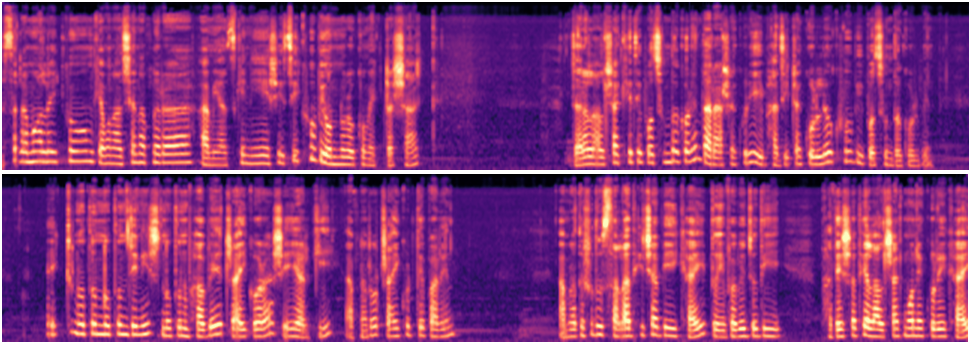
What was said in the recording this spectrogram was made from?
আসসালামু আলাইকুম। কেমন আছেন আপনারা? আমি আজকে নিয়ে এসেছি খুবই অন্যরকম একটা শাক। যারা লাল শাক খেতে পছন্দ করেন, তারা আশা করি এই ভাজিটা করলেও খুবই পছন্দ করবেন। একটু নতুন নতুন জিনিস, নতুনভাবে ট্রাই করা, সেই আর কি। আপনারাও ট্রাই করতে পারেন। আমরা তো শুধু সালাদ হিসাবেই খাই, তো এভাবে যদি ভাতের সাথে লাল শাক মনে করে খাই,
